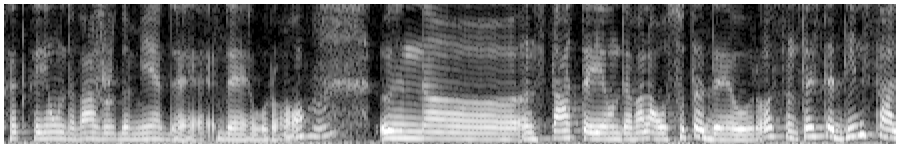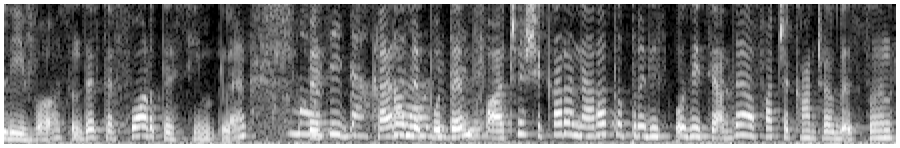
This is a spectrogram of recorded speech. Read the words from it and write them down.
cred că e undeva în jur de 1000 de, de euro. Uh-huh. În, uh, în state e undeva la 100 de euro. Sunt teste din salivă, sunt teste foarte simple Am pe auzit, da, care am le auzit putem de ele. face și care ne arată predispoziția de a face cancer de sân,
